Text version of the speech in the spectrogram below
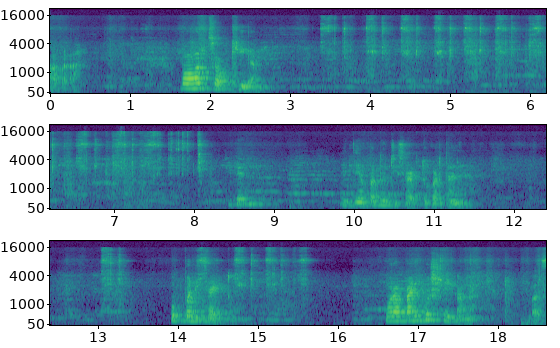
ਆਪਣਾ ਬਹੁਤ ਸੌਖੀ ਆ। ਠੀਕ ਹੈ ਜੀ? ਇੱਦਾਂ ਆਪਾਂ ਦੂਜੀ ਸਾਈਡ ਤੋਂ ਕੱਟ ਦਾਂਗੇ। ਉੱਪਰਲੀ ਸਾਈਡ ਤੋਂ। ਹੋਰ ਆਪਾਂ ਇਹਨੂੰ ਕੁਝ ਨਹੀਂ ਕਰਨਾ। ਬਸ।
